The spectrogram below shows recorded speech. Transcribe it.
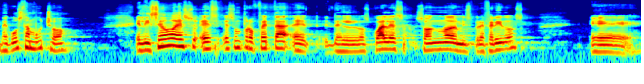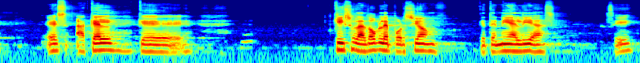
me gusta mucho. Eliseo es, es, un profeta eh, de los cuales son uno de mis preferidos. Eh, es aquel que, que, hizo la doble porción que tenía Elías, ¿sí?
